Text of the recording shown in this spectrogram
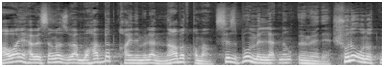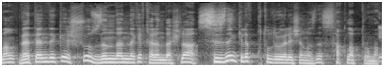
havoyi havasingiz va muhabbat qaynimi bilan nobud qilmang siz bu millatning umidi shuni unutmang vatandagi shu zindondagi qarindoshlar sizning kelib qutuldirib olishingizni saqlab turmoqda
